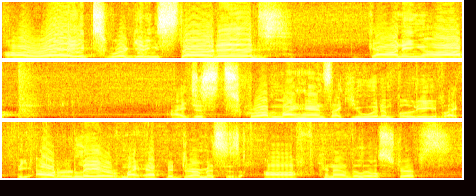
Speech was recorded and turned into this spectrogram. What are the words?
All right, we're getting started. Gowning up. I just scrub my hands like you wouldn't believe, like the outer layer of my epidermis is off. Can I have the little strips?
